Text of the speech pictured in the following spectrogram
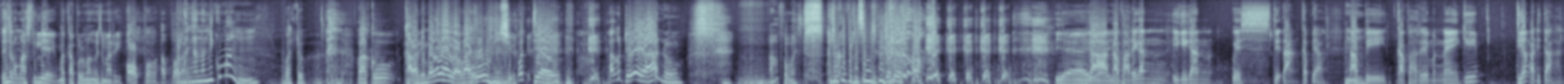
Wis kok Mas Fili, Mas Kabul mang wis mari. Apa? Apa? Penanganan iku mang. Waduh. Wah, aku kalau nih melo-melo Mas. Oh iya. Waduh. aku dhewe ya anu. Apa Mas? Aduh kok pada sendiri. Iya, iya. Iya. kabare kan iki kan wis ditangkap ya. Mm. Tapi kabare meneh iki dia nggak ditahan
